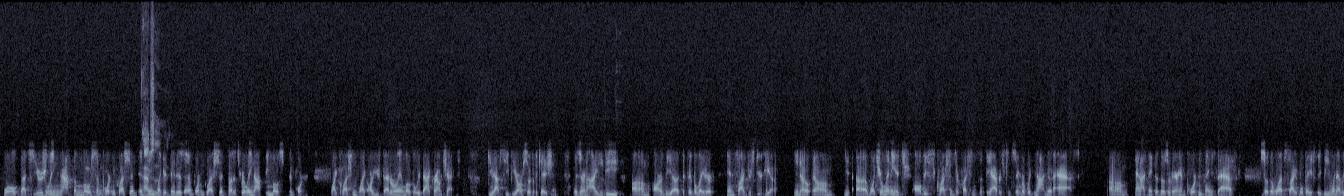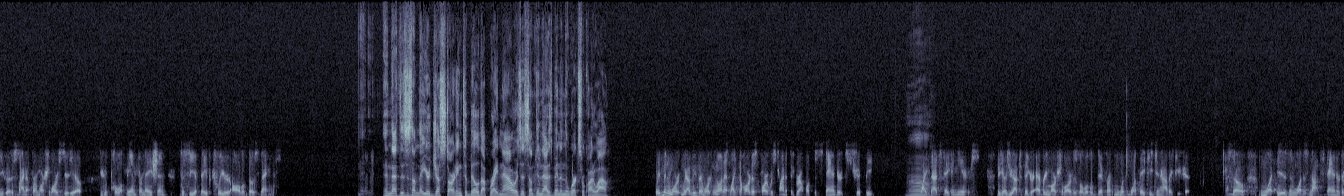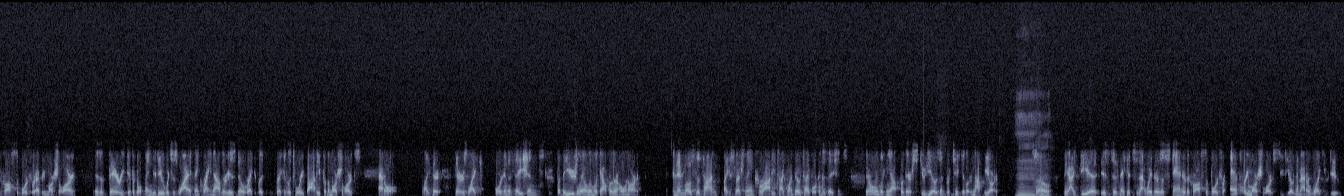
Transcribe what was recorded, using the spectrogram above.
Well, that's usually not the most important question. It seems like it, it is an important question, but it's really not the most important. Like questions like, are you federally and locally background checked? Do you have CPR certification? Is there an AED um, or the uh, defibrillator inside your studio? You know, um, uh, what's your lineage? All these questions are questions that the average consumer would not know to ask. Um, and I think that those are very important things to ask. So the website will basically be whenever you go to sign up for a martial arts studio, you can pull up the information to see if they've cleared all of those things. and that this is something that you're just starting to build up right now, or is this something that has been in the works for quite a while? We've been we've been working on it. Like the hardest part was trying to figure out what the standards should be. Like that's taken years because you have to figure every martial art is a little different with what they teach and how they teach it. So what is and what is not standard across the board for every martial art is a very difficult thing to do, which is why I think right now there is no regula- regulatory body for the martial arts at all. Like there, there's like organizations, but they usually only look out for their own art. And then most of the time, like especially in karate, taekwondo type organizations, they're only looking out for their studios in particular, not the art. Mm-hmm. So the idea is to make it so that way there's a standard across the board for every martial arts studio, no matter what you do.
